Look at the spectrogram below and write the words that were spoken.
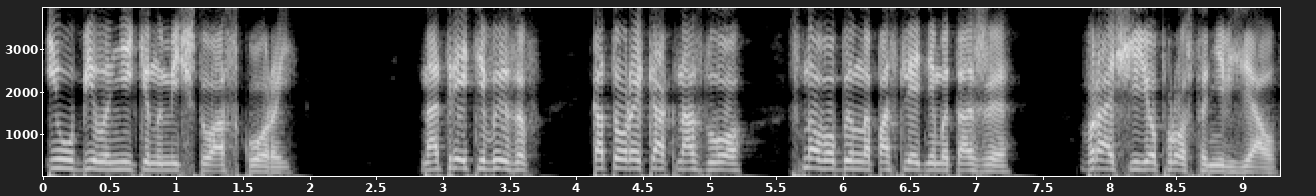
и убило Никину мечту о скорой. На третий вызов, который, как назло, снова был на последнем этаже. Врач ее просто не взял.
